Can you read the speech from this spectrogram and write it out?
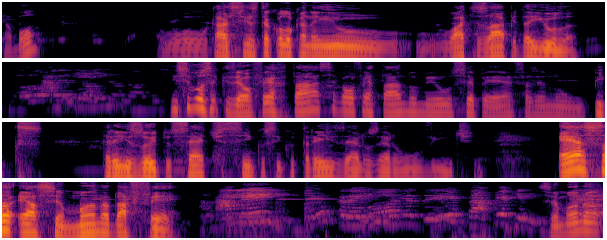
Tá bom? O, Tarcísio está colocando aí o, o WhatsApp da Yula. E se você quiser ofertar, você vai ofertar no meu CPF fazendo um Pix 387-553-00120. Essa é a semana da fé. Semana,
